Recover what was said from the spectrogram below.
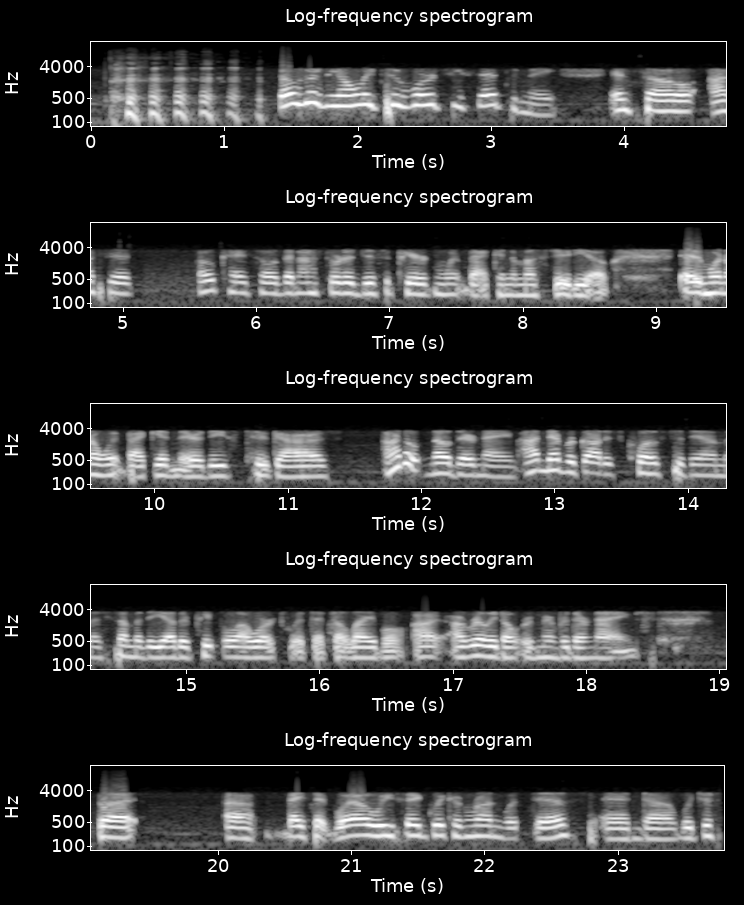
Those are the only two words he said to me, and so I said, "Okay." So then I sort of disappeared and went back into my studio, and when I went back in there, these two guys I don't know their name. I never got as close to them as some of the other people I worked with at the label. I, I really don't remember their names, but uh, they said, "Well, we think we can run with this, and uh, we just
